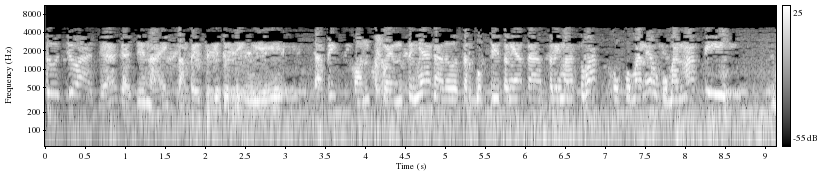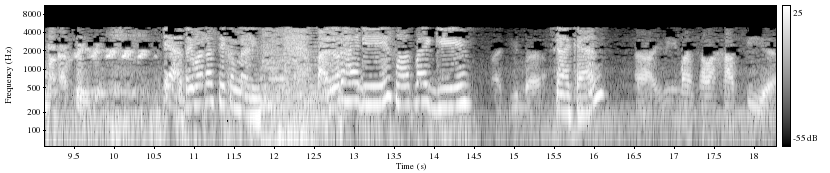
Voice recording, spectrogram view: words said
setuju aja gaji naik sampai segitu tinggi tapi konsekuensinya kalau terbukti ternyata terima suap hukumannya hukuman mati terima kasih. Ya terima kasih kembali. Pak Nur Hadi selamat pagi. Pagi Mbak. Silakan. Nah ini masalah hati ya.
